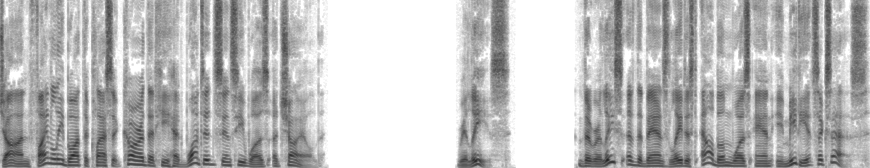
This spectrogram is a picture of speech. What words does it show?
John finally bought the classic car that he had wanted since he was a child. Release. The release of the band's latest album was an immediate success.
